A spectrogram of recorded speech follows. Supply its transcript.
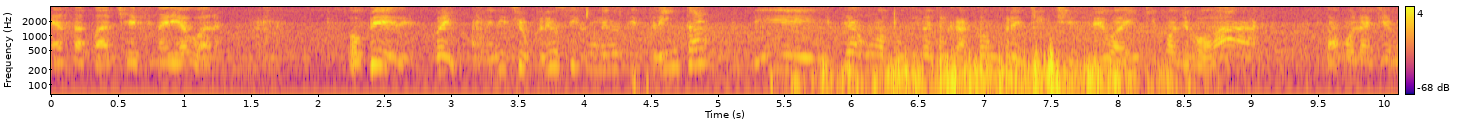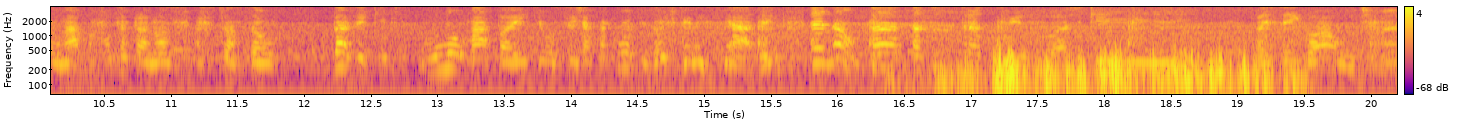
essa parte de refinaria agora. Ô Pires, Oi. início frio, 5 minutos e 30. E tem alguma possível trocação, um predite seu aí que pode rolar? Dá uma olhadinha no mapa, conta pra nós a situação das equipes no mapa aí, que você já tá com uma visão diferenciada, hein? É, não, tá, tá tudo tranquilo. Acho que vai ser igual a última.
